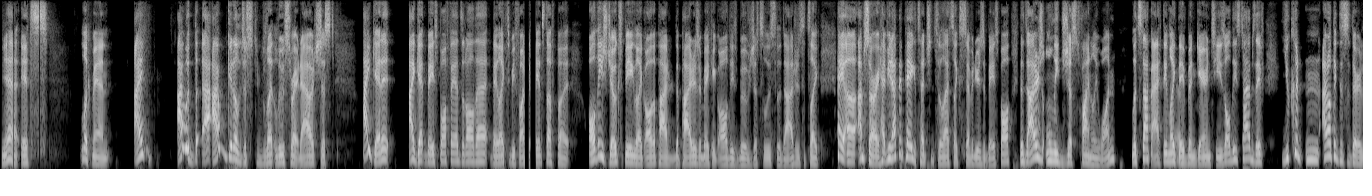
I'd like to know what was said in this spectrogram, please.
Yeah, it's look, man. I I would I, I'm gonna just let loose right now. It's just I get it. I get baseball fans and all that. They like to be funny and stuff, but all these jokes being like all the Pad- the Pirates are making all these moves just to lose to the Dodgers. It's like, hey, uh, I'm sorry, have you not been paying attention to the last like seven years of baseball? The Dodgers only just finally won. Let's stop acting like Yeah. they've been guarantees all these times. They've you could mm, I don't think this is their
